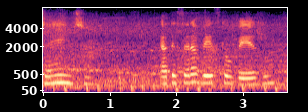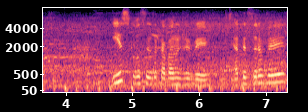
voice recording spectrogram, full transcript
Gente, é a terceira vez que eu vejo isso que vocês acabaram de ver. É a terceira vez.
